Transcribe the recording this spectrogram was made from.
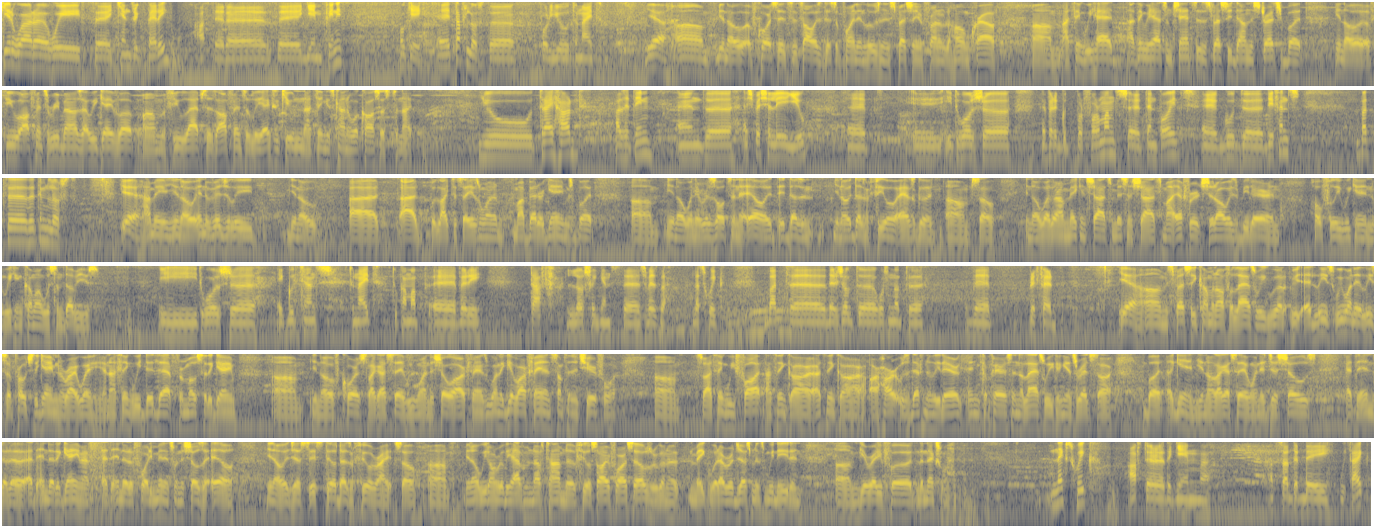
here we are uh, with uh, Kendrick Perry after uh, the game finished. Okay, tough loss uh, for you tonight. Yeah, um, you know, of course, it's it's always disappointing losing, especially in front of the home crowd. Um, I think we had I think we had some chances, especially down the stretch, but you know, a few offensive rebounds that we gave up, um, a few lapses offensively executing. I think is kind of what cost us tonight. You try hard as a team, and uh, especially you. Uh, it was uh, a very good performance, uh, 10 points, good uh, defense, but uh, the team lost. Yeah, I mean, you know, individually, you know, I would like to say is one of my better games, but um, you know, when it results in an L, it, it, doesn't, you know, it doesn't feel as good. Um, so, you know, whether I'm making shots, missing shots, my effort should always be there, and hopefully we can we can come up with some W's. It was uh, a good chance tonight to come up a very tough loss against uh, Zvezda last week, but uh, the result uh, was not uh, the preferred. Yeah, um, especially coming off of last week, we, we, at least we want to at least approach the game the right way, and I think we did that for most of the game. Um, you know, of course, like I said, we wanted to show our fans, we want to give our fans something to cheer for. Um, so I think we fought. I think our I think our, our heart was definitely there in comparison to last week against Red Star. But again, you know, like I said, when it just shows at the end of the at the end of the game, at, at the end of the 40 minutes, when it shows an L, you know, it just it still doesn't feel right. So um, you know, we don't really have enough time to feel sorry for ourselves. We're gonna make whatever adjustments we need and um, get ready for the next one. Next week, after the game uh, at Saturday with AEK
